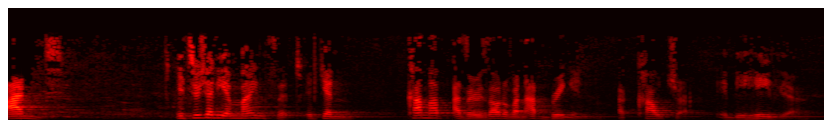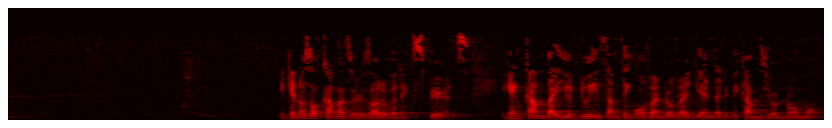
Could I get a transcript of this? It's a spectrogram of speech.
and it's usually a mindset. It can come up as a result of an upbringing, a culture, a behavior. It can also come as a result of an experience. It can come by you doing something over and over again that becomes your normal.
